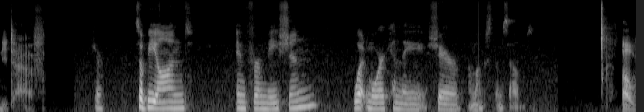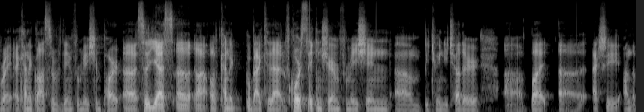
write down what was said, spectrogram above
need to have. Sure. So beyond information, what more can they share amongst themselves? Oh, right. I kind of glossed over the information part. Uh, so yes, uh, I'll kind of go back to that. Of course, they can share information um, between each other, uh, but uh, actually, on the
